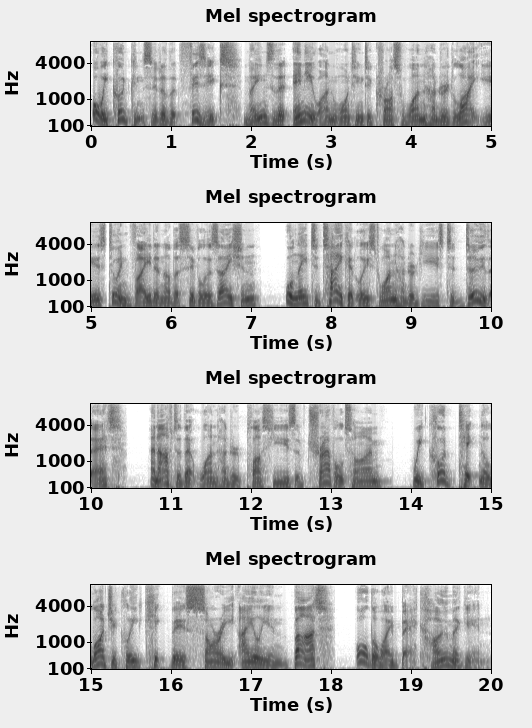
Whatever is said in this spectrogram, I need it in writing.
or we could consider that physics means that anyone wanting to cross 100 light years to invade another civilization will need to take at least 100 years to do that, and after that 100 plus years of travel time, we could technologically kick their sorry alien butt all the way back home again.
